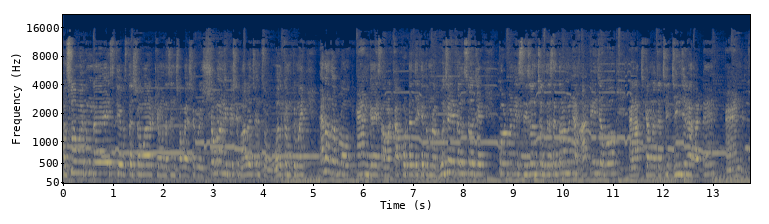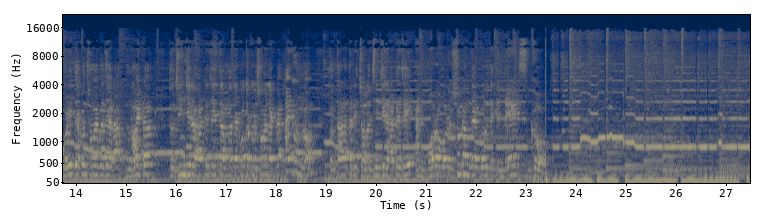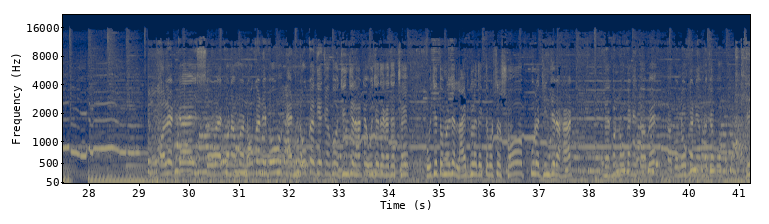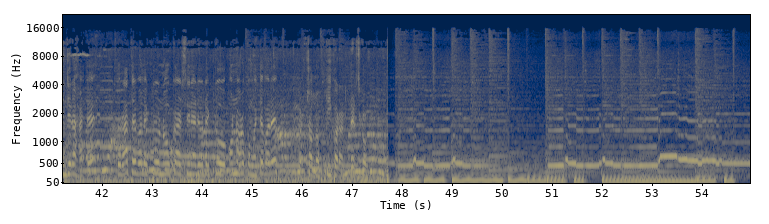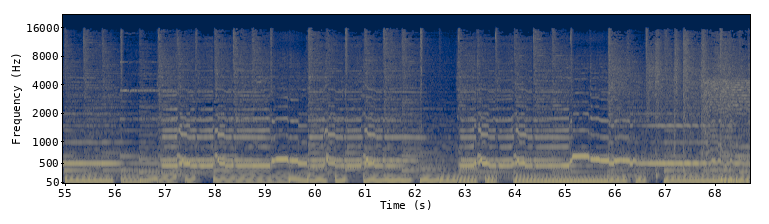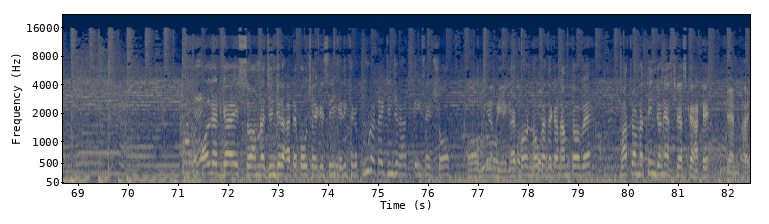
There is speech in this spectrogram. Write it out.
আসসালামু আলাইকুম গাইস কি অবস্থা সবার? কেমন আছেন সবাই? আশা করি সবাই অনেক বেশি ভালো আছেন। So welcome to my another vlog and guys আমার কাপড়টা দেখে তোমরা বুঝেই ফেলছো যে কোরবানির সিজন চলতেছে, তার মানে হাটেই যাব। এন্ড আজকে আমরা যাচ্ছি জিঞ্জিরা হাটে। এন্ড ঘড়িতে এখন সময় বাজে রাত নয়টা। তো জিঞ্জিরা হাটে যাইতে আমাদের কত করে সময় লাগবে? আই ডোন্ট নো তো তাড়াতাড়ি চলো জিঞ্জিরা হাটে যাই এন্ড বড় বড় সুঠাম দেয় গরু দেখে let's go alright guys so এখন আমরা নৌকা নেব এন্ড নৌকা দিয়ে যাব জিঞ্জির হাটে। যে দেখা যাচ্ছে যে তোমরা যে লাইটগুলো দেখতে পাচ্ছ, সব পুরো জিঞ্জিরা হাট। তো এখন নৌকা নিতে হবে। তারপর নৌকা নিয়ে আমরা যাব জিঞ্জিরা হাটে। তো রাতের বেলা একটু নৌকার সিনারিওটা একটু অন্যরকম হইতে পারে। বাট চলো, কি করার? Let's go alright guys so আমরা জিঞ্জিরা হাটে পৌঁছে গেছি। এদিক থেকে পুরোটাই জিঞ্জিরা হাট এই সাইড সব। এখন নৌকা থেকে নামতে হবে। মাত্র আমরা তিনজনে আসছি আজকে হাটে। ভাই।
